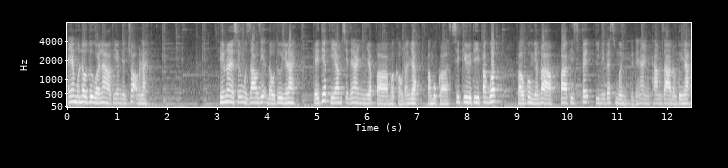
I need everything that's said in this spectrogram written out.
Anh em muốn đầu tư gói nào thì em nhấn chọn vào này. Thì hôm nay sẽ một giao diện đầu tư như này. Kế tiếp thì em sẽ tiến hành nhập uh, mật khẩu đăng nhập vào mục uh, Security Password và cuối cùng nhấn vào Participate in Investment để tiến hành tham gia đầu tư nha.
